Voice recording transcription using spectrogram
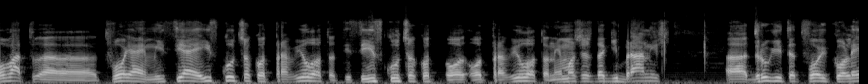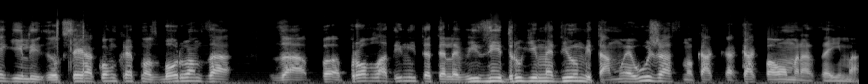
ова твоја емисија е исклучок од правилото, ти си исклучок од, од, од правилото, не можеш да ги браниш а, другите твои колеги или сега конкретно зборувам за за провладините телевизии и други медиуми. Таму е ужасно как, каква омраза има.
